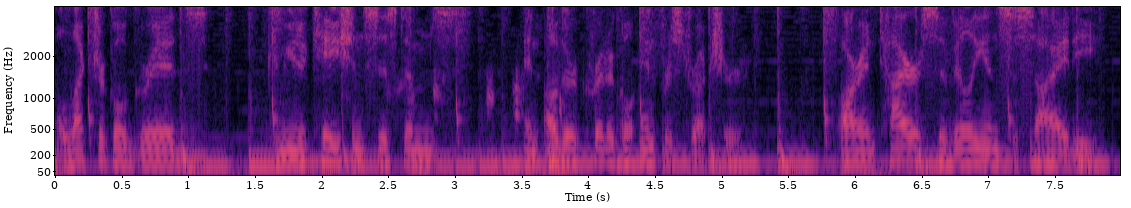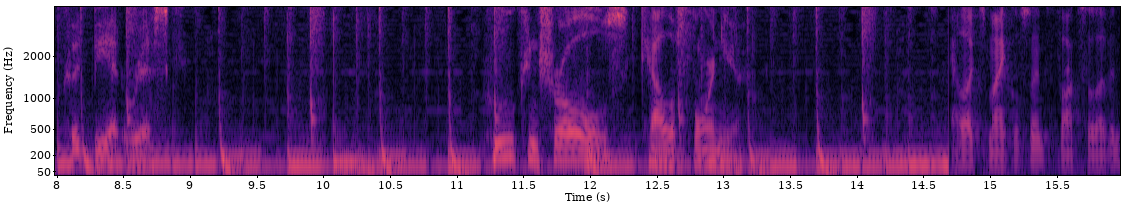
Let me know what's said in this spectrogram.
electrical grids, communication systems, and other critical infrastructure, our entire civilian society could be at risk. Who controls California? Alex Michaelson, Fox 11.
